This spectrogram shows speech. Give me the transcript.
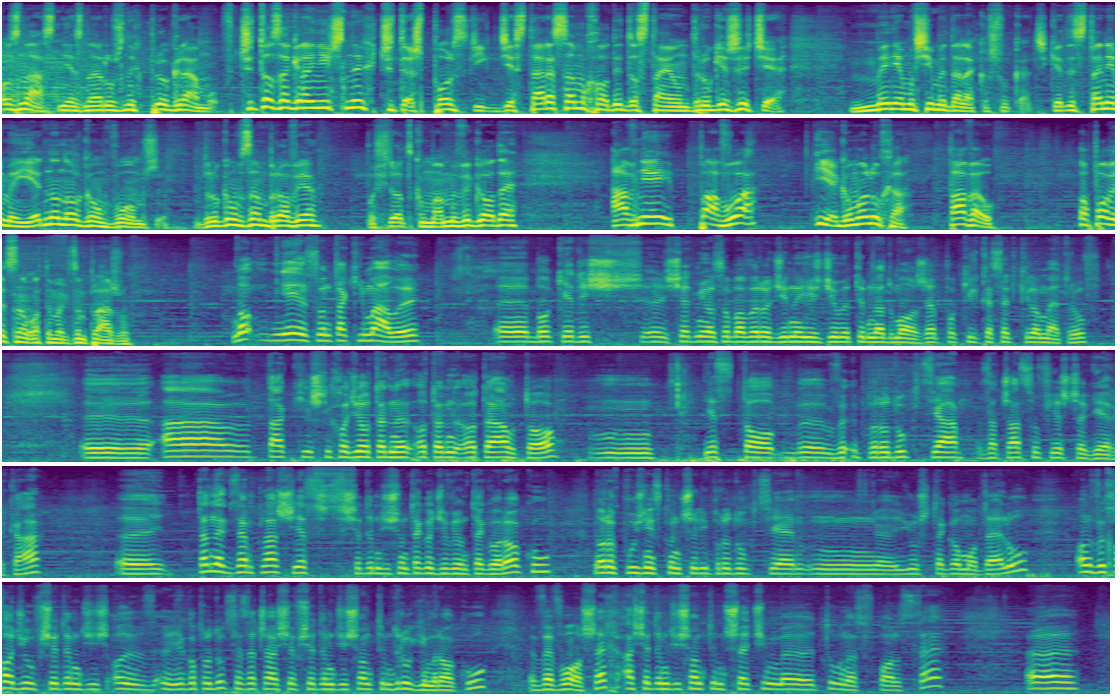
Kto z nas nie zna różnych programów, czy to zagranicznych, czy też polskich, gdzie stare samochody dostają drugie życie? My nie musimy daleko szukać. Kiedy staniemy jedną nogą w Łomży, drugą w Zambrowie, po środku mamy wygodę, a w niej Pawła i jego malucha. Paweł, opowiedz nam o tym egzemplarzu. No, nie jest on taki mały, e, bo kiedyś e, siedmioosobowe rodziny jeździły tym nad morze po kilkaset kilometrów. E, A tak, jeśli chodzi o, ten, o, ten, o to auto, mm, jest to wy- produkcja za czasów jeszcze Gierka. E, Ten egzemplarz jest z 79 roku. No, rok później skończyli produkcję mm, już tego modelu. On wychodził w 70, o, jego produkcja zaczęła się w 72 roku we Włoszech, a 73 e, tu u nas w Polsce.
